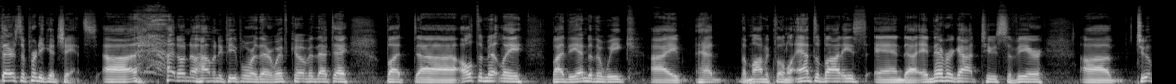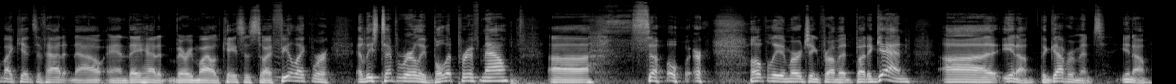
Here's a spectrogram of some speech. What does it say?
there's a pretty good chance. Uh, I don't know how many people were there with COVID that day, but uh, ultimately, by the end of the week, I had the monoclonal antibodies, and uh, it never got too severe. Uh, two of my kids have had it now, and they had it very mild cases. So I feel like we're at least temporarily bulletproof now. Uh, so we're hopefully emerging from it. But again, uh, you know, the government, you know,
